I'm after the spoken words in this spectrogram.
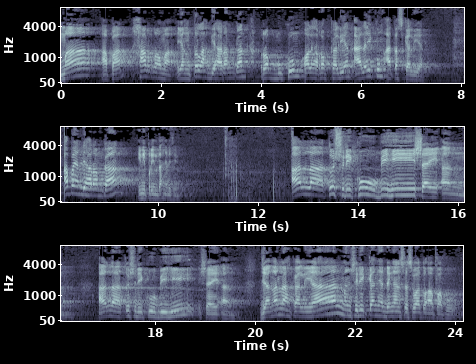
Ma apa harrama yang telah diharamkan Rabbukum oleh Rob kalian alaikum atas kalian. Apa yang diharamkan? Ini perintahnya di sini. Allah tusyriku bihi syai'an. Allah tusyriku bihi syai'an. Janganlah kalian mensyirikannya dengan sesuatu apa pun.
